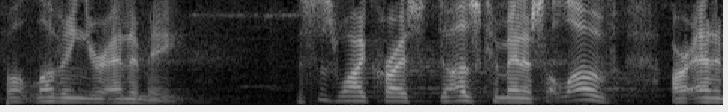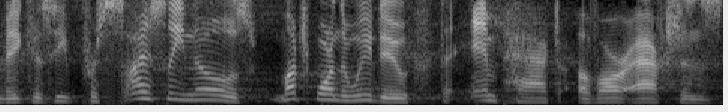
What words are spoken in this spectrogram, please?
about loving your enemy. This is why Christ does command us to love our enemy, because he precisely knows, much more than we do, the impact of our actions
